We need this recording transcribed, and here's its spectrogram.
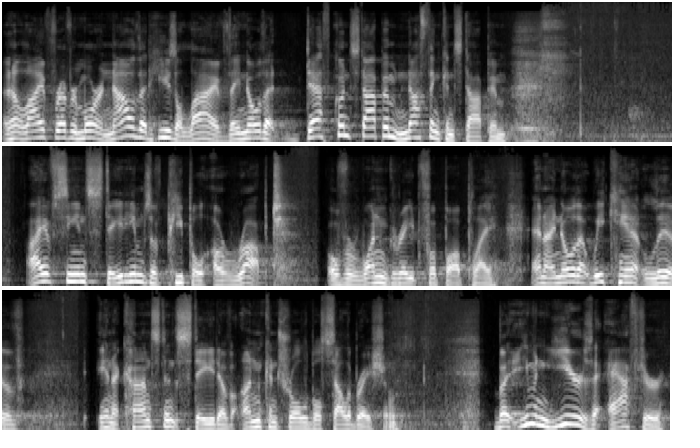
and alive forevermore. And now that he's alive, they know that death couldn't stop him, nothing can stop him. I have seen stadiums of people erupt over one great football play. And I know that we can't live in a constant state of uncontrollable celebration. But even years after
